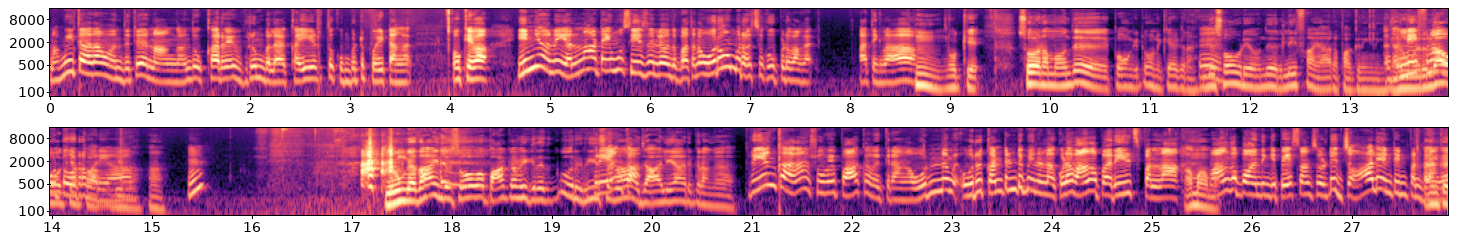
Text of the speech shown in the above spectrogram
நமிதா தான் வந்துட்டு நாங்க வந்து உட்காரவே விரும்பல. கையெடுத்து கும்பிட்டு போயிட்டாங்க. ஓகேவா? இன்னொன்னு எல்லா டைமும் சீசன்லயும் வந்து பார்த்தோன்னா ஒரு முறை வச்சு கூப்பிடுவாங்க. பாத்தீங்களா? ஓகே ஸோ நம்ம வந்து இப்போ உங்ககிட்ட ஒன்று கேட்குறேன் இந்த ஷோவுடைய வந்து ரிலீஃபாக யாரை பார்க்குறீங்க நீங்கள் Relief னா இருந்தா ஓட்டு ஓடுற ஓகேப்பா மாதிரியா? அப்படின்னா ஆ. இவங்க தான் இந்த ஷோவை பார்க்க வைக்கிறதுக்கு ஒரு ரீசனா ஜாலியா இருக்கிறாங்க. பிரியங்கா தான் ஷோவே பார்க்க வைக்கிறாங்க. ஒண்ணுமே ஒரு கண்டென்ட்டுமே இல்லைனா கூட வாங்கப்பா ரீல்ஸ் பண்ணலாம். வாங்கப்பா வந்து இங்க பேசலாம்னு சொல்லிட்டு ஜாலியா என்டர்டைன் பண்றாங்க.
